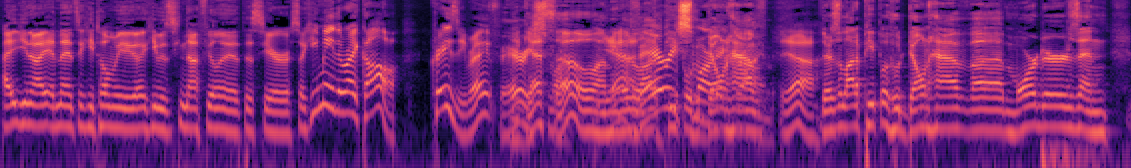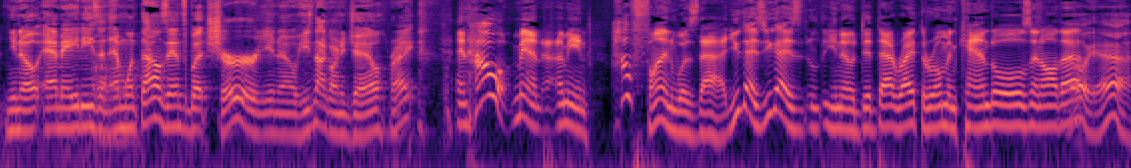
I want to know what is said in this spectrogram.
I you know." And then he told me he was not feeling it this year, so he made the right call. Crazy, right? Very I guess smart. so. I mean, Yeah. there's a lot of Very people who don't have. crime. Yeah. There's a lot of people who don't have uh, mortars and you know M80s and M1000s, but sure, you know he's not going to jail, right? And how, man? I mean, how fun was that? You guys, you guys, you know, did that right? The Roman candles and all that. Oh yeah.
